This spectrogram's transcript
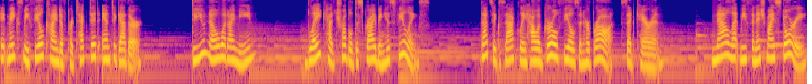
It makes me feel kind of protected and together. Do you know what I mean? Blake had trouble describing his feelings. That's exactly how a girl feels in her bra, said Karen. Now let me finish my story.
